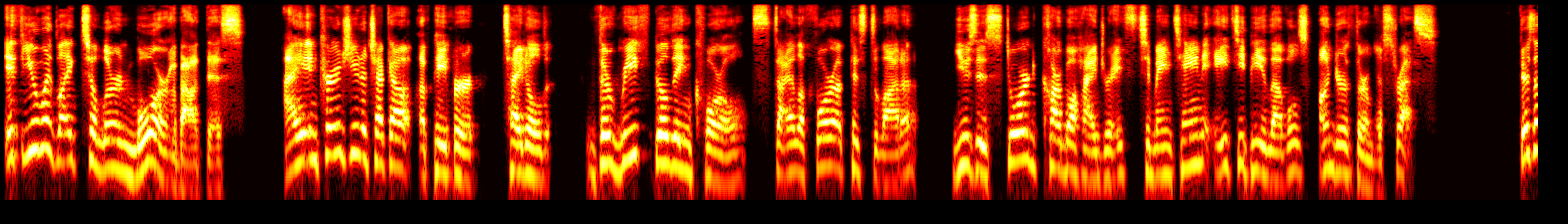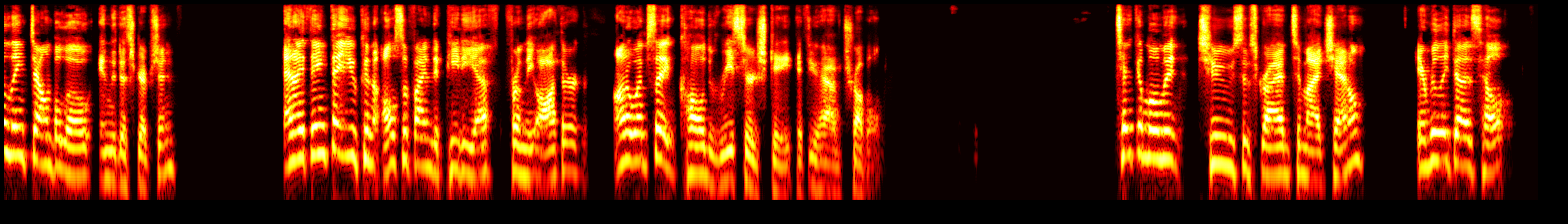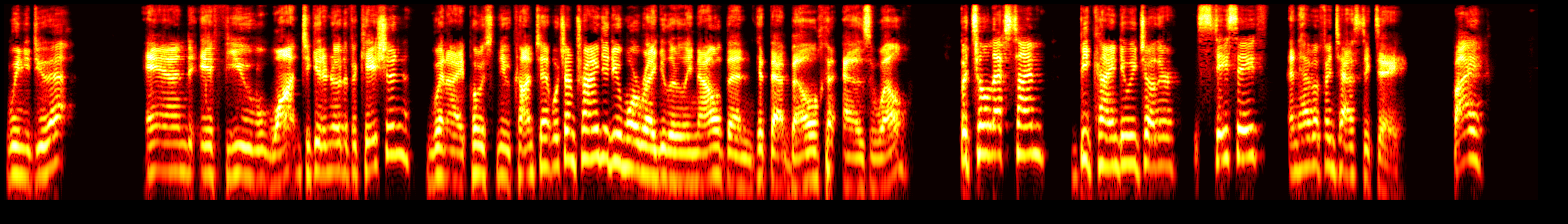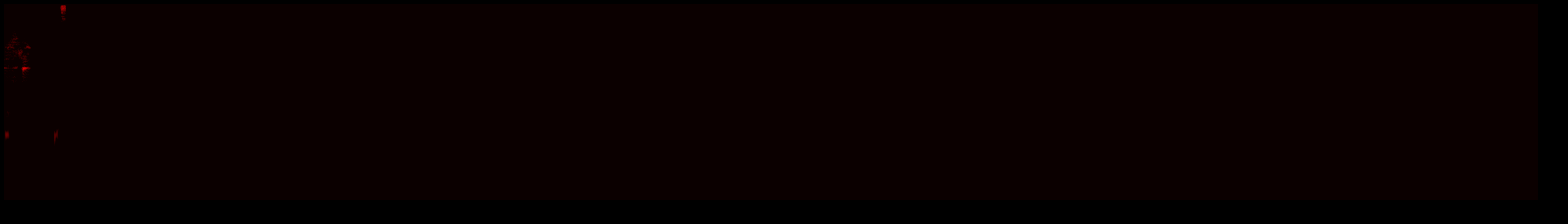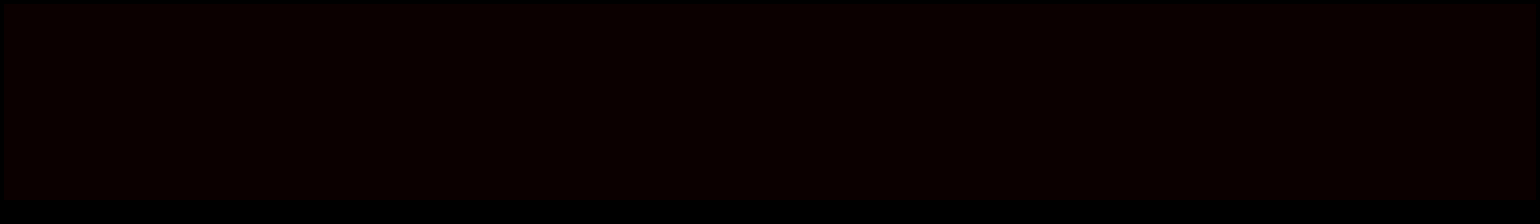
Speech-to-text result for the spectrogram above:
If you would like to learn more about this, I encourage you to check out a paper titled The Reef Building Coral Stylophora pistillata uses stored carbohydrates to maintain ATP levels under thermal stress. There's a link down below in the description. And I think that you can also find the PDF from the author on a website called ResearchGate if you have trouble. Take a moment to subscribe to my channel. It really does help when you do that. And if you want to get a notification when I post new content, which I'm trying to do more regularly now, then hit that bell as well. But till next time, be kind to each other, stay safe, and have a fantastic day. Bye.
